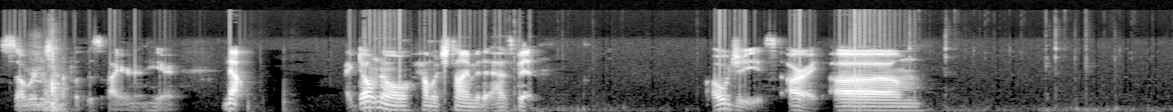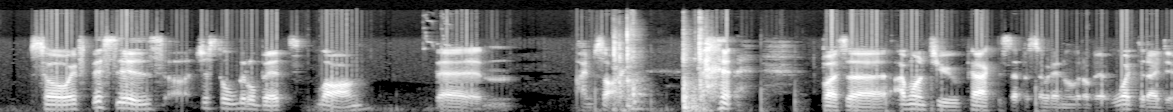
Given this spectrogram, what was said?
so we're just going to put this iron in here. Now, I don't know how much time it has been. Oh geez. Alright, um... So if this is uh, just a little bit long, then I'm sorry. but uh, I want to pack this episode in a little bit. What did I do?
